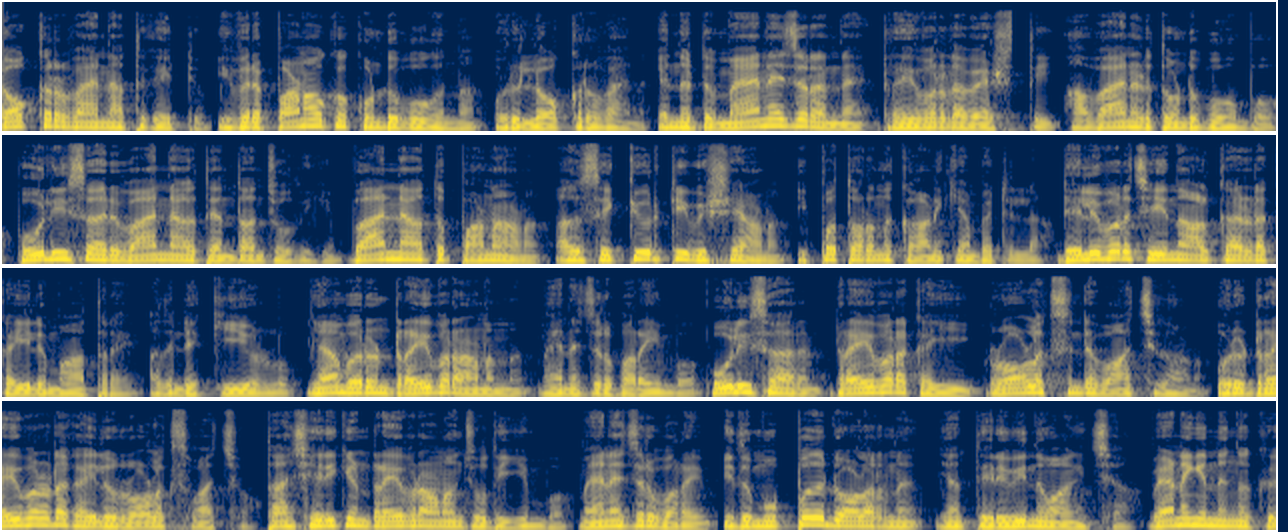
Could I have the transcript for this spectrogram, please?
ലോക്കർ വാനകത്ത് കയറ്റും. ഇവരെ പണമൊക്കെ കൊണ്ടുപോകുന്ന ഒരു ലോക്കർ വാൻ. എന്നിട്ട് മാനേജർ തന്നെ ഡ്രൈവറുടെ വേഷത്തി ആ വാൻ എടുത്തോണ്ട് പോകുമ്പോൾ പോലീസുകാർ വാനിനകത്ത് എന്താന്ന് ചോദിക്കും. വാനിനകത്ത് പണമാണ് അത് സെക്യൂരിറ്റി വിഷയമാണ് ഇപ്പൊ തുറന്ന് കാണിക്കാൻ പറ്റില്ല. ഡെലിവർ ചെയ്യുന്ന ആൾക്കാരുടെ കയ്യിൽ മാത്രമേ അതിന്റെ കീ ഉള്ളൂ. ഞാൻ വെറും ഡ്രൈവർ ആണെന്ന് മാനേജർ പറയുമ്പോൾ പോലീസുകാരൻ ഡ്രൈവറെ കൈ റോളക്സിന്റെ വാച്ച് കാണും. ഒരു ഡ്രൈവറുടെ കയ്യിൽ റോളക്സ് വാച്ചോ താൻ ശരിക്കും എന്ന് ചോദിക്കുമ്പോൾ മാനേജർ പറയും ഇത് മുപ്പത് ഡോളറിന് ഞാൻ തെരുവിന്ന് വാങ്ങിച്ച. വേണമെങ്കിൽ നിങ്ങൾക്ക്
